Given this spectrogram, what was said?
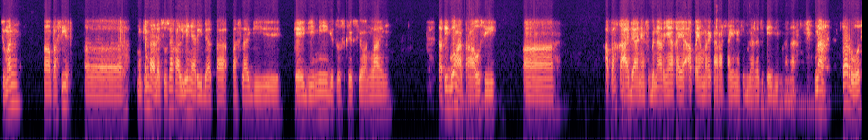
Cuman eh, pasti eh, mungkin ada susah kali ya nyari data pas lagi kayak gini gitu skripsi online tapi gue nggak tahu sih eh, apa keadaan yang sebenarnya kayak apa yang mereka rasain yang sebenarnya tuh kayak gimana. Nah terus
